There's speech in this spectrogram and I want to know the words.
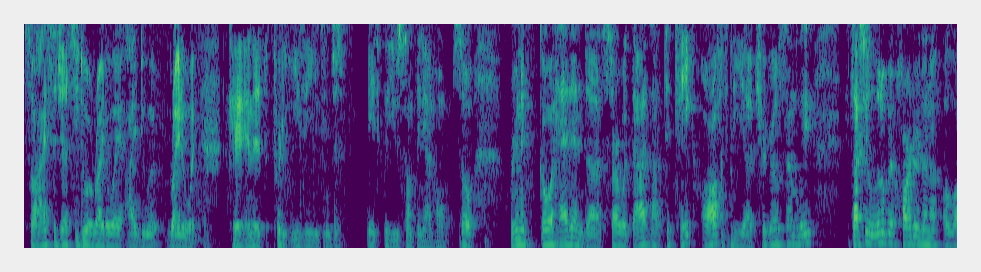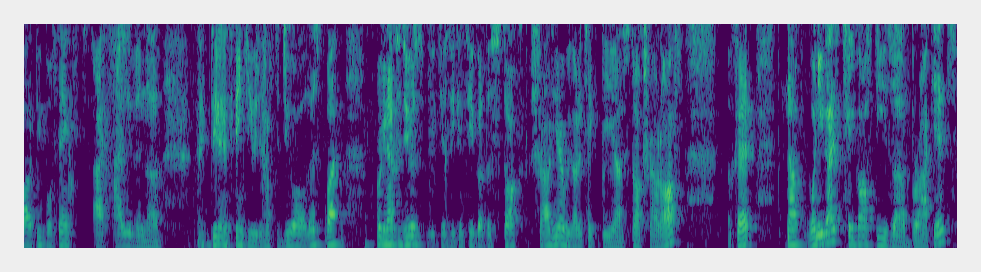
So i suggest you do it right away. I do it right away okay? And it's pretty easy. You can just basically use something at home. So we're gonna go ahead and uh, start with that. Now to take off the uh, trigger assembly, it's actually a little bit harder than a, a lot of people think. I, I even uh, didn't think you'd have to do all this, but what we're gonna have to do is, because you can see we've got the stock shroud here, we gotta take the uh, stock shroud off, okay? Now, when you guys take off these uh, brackets,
